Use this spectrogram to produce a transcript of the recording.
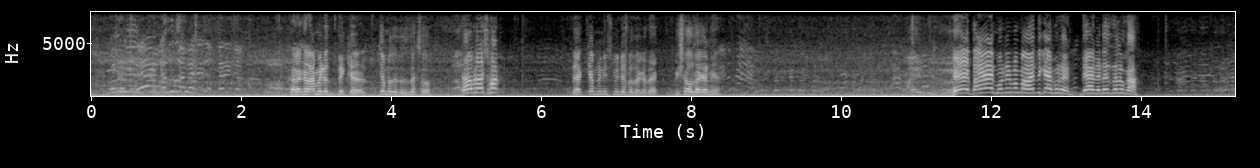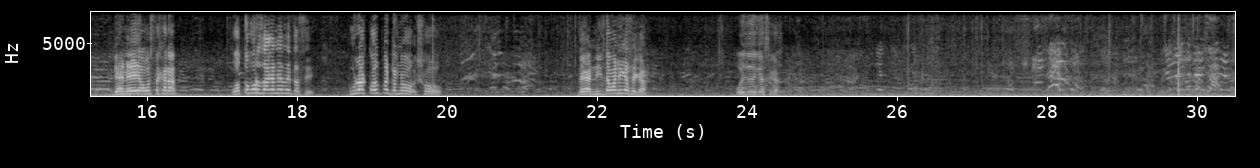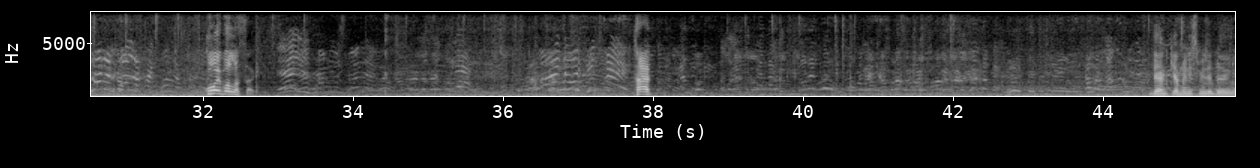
কারা কারা আমি এটা দেখে কেমনে দিতেছে দেখছ? ক্যামেরা শট দেখ কেমনে নিসমি টাইপের জায়গা, দেখ। বিশাল জায়গা নিয়ে। এই ভাই মনির মামা, এদিকে আই পড়েন। দেন এটা যাইলো গা দেন, এই অবস্থা খারাপ। কত বড় জায়গা নিয়ে যাইতাছে। পুরা কলপাটা নো সহ। দেখ, নিজ দামারি গেছে গা। ওই যে গেছে গা। কই বলা স্যার? থাক। দেখেন কেমন নিসমি যাবে গেল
